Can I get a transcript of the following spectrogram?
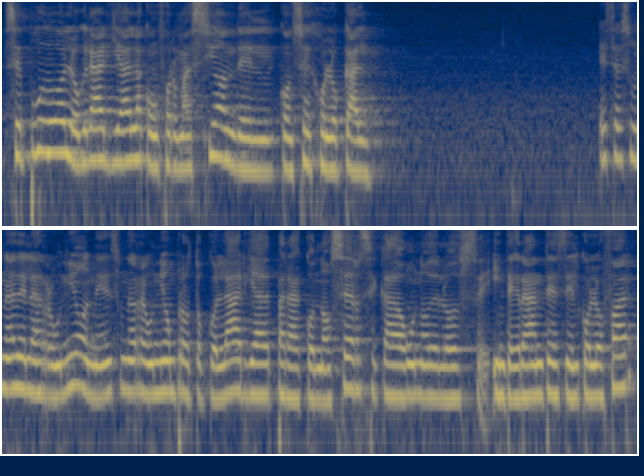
se pudo lograr ya la conformación del Consejo Local. Esta es una de las reuniones, una reunión protocolaria para conocerse cada uno de los integrantes del Colofar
